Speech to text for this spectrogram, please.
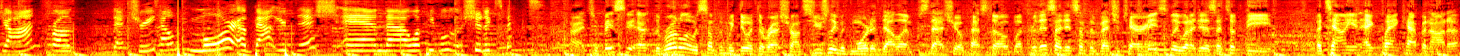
John from Vetri. Tell me more about your dish and uh, what people should expect. All right, so basically, uh, the rotolo is something we do at the restaurants, usually with mortadella and pistachio pesto. But for this, I did something vegetarian. Basically, what I did is I took the Italian eggplant caponata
